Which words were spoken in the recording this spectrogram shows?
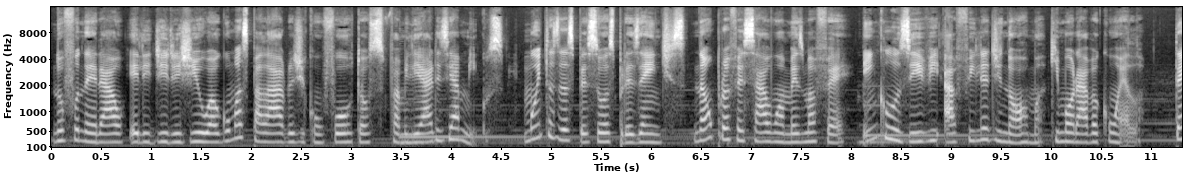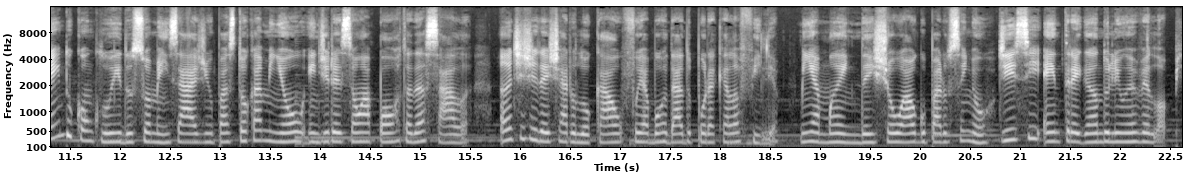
No funeral, ele dirigiu algumas palavras de conforto aos familiares e amigos. Muitas das pessoas presentes não professavam a mesma fé, inclusive a filha de Norma, que morava com ela. Tendo concluído sua mensagem, o pastor caminhou em direção à porta da sala. Antes de deixar o local, foi abordado por aquela filha. Minha mãe deixou algo para o senhor, disse, entregando-lhe um envelope.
